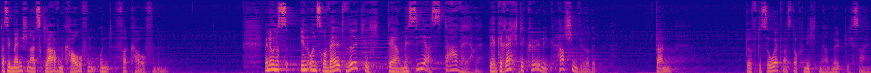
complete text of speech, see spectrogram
dass sie Menschen als Sklaven kaufen und verkaufen. Wenn uns in unserer Welt wirklich der Messias da wäre, der gerechte König herrschen würde, dann dürfte so etwas doch nicht mehr möglich sein.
